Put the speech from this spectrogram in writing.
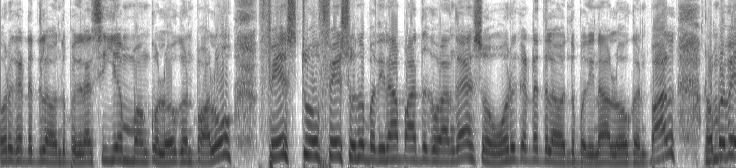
ஒரு கட்டத்தில் வந்து பார்த்தீங்கன்னா சிஎம் பங்க்கும் லோகன் பாலும் ஃபேஸ் டு ஃபேஸ் வந்து பார்த்தீங்கன்னா பார்த்துக்குவாங்க ஸோ ஒரு கட்டத்தில் வந்து பார்த்தீங்கன்னா லோகன் பால் ரொம்பவே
